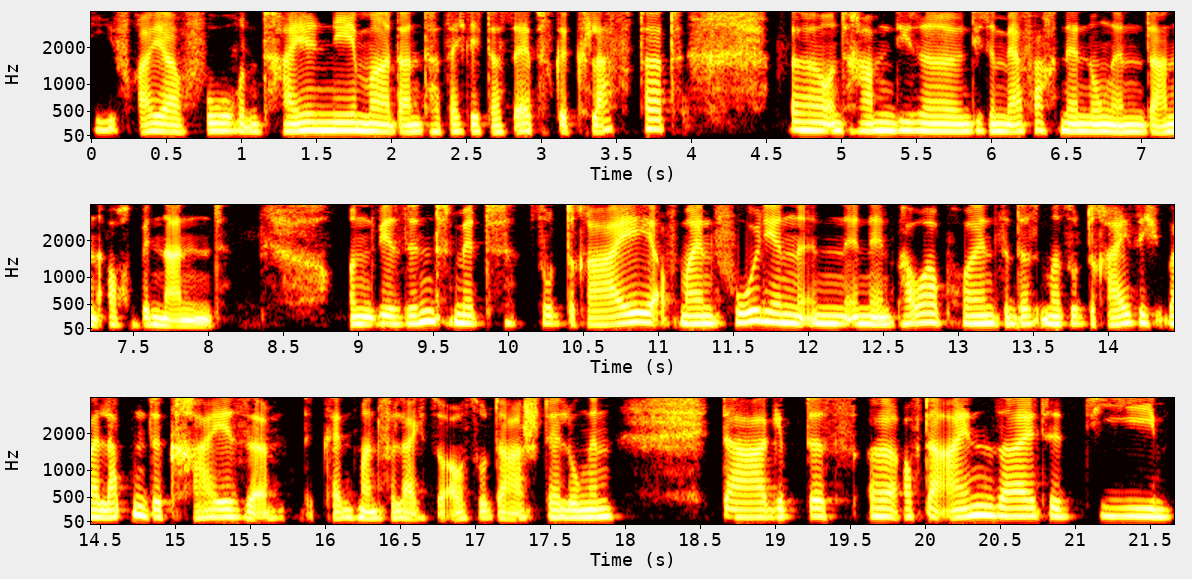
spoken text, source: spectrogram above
die freier Foren Teilnehmer dann tatsächlich das selbst geclustert äh, und haben diese, diese Mehrfachnennungen dann auch benannt. Und wir sind mit so drei, auf meinen Folien in, in den PowerPoints sind das immer so drei sich überlappende Kreise. Da kennt man vielleicht so auch so Darstellungen. Da gibt es äh, auf der einen Seite die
